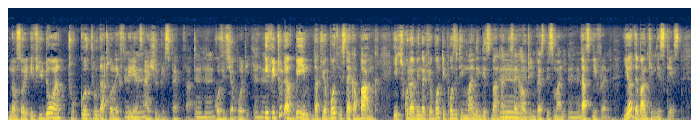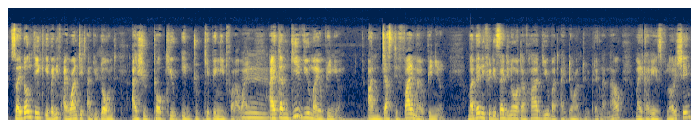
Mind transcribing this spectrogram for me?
no, sorry, if you don't want to go through that whole experience, mm-hmm. I should respect that mm-hmm. because it's your body. If it would have been that you're both, it's like a bank. It could have been that you're both depositing money in this bank and decide how to invest this money. That's different. You're the bank in this case. So I don't think even if I want it and you don't, I should talk you into keeping it for a while. Mm. I can give you my opinion and justify my opinion. But then if you decide, you know what, I've heard you, but I don't want to be pregnant now. My career is flourishing.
